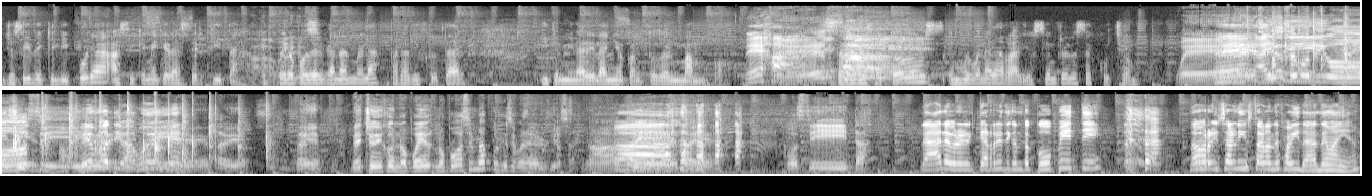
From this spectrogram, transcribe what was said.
Yo soy de Quilicura, así que me queda cerquita. Ah, Espero poder ganármelas para disfrutar y terminar el año con todo el mambo. Esa. Saludos a todos, es muy buena la radio, siempre los escucho. Bueno, Eh, ahí ya sí, se motivó. sí. sí, Bien está motivado, muy está bien. Está bien, está bien. De hecho dijo, no, puede, no puedo hacer más porque se pone nerviosa. No, está Ah. bien, está bien. Cosita. Claro, pero en el carrete con copete. Vamos a revisar el Instagram de Fabita de mañana.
